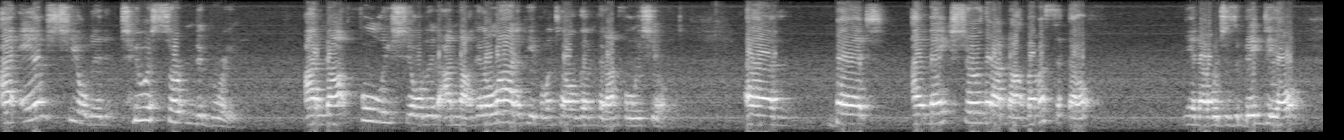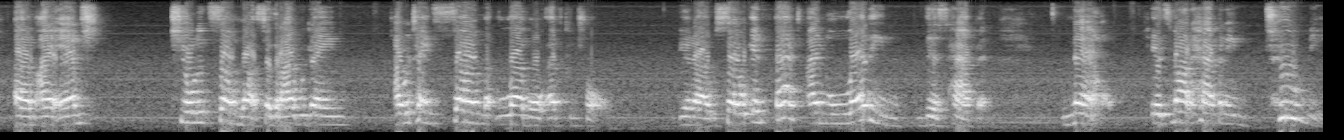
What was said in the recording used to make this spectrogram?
I am shielded to a certain degree. I'm not fully shielded. I'm not going to lie to people and tell them that I'm fully shielded. Um, but I make sure that I'm not by myself, you know, which is a big deal. Um, I am sh- shielded somewhat so that I regain, I retain some level of control. You know, so in fact, I'm letting this happen. Now, it's not happening to me.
